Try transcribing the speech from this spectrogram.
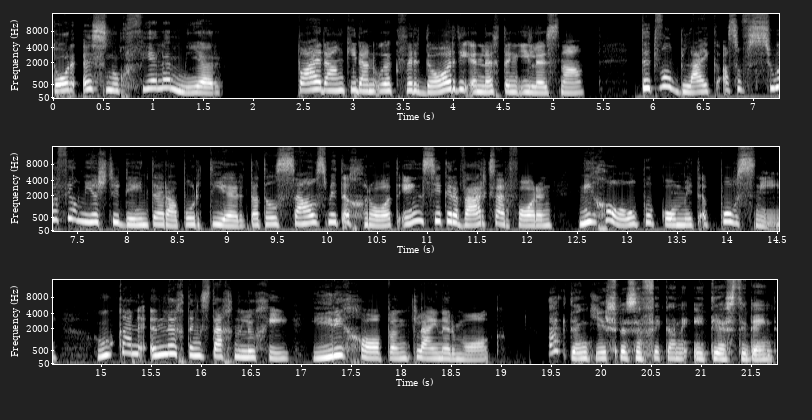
daar is nog vele meer. Baie dankie dan ook vir daardie inligting Ilisna. Dit wil blyk asof soveel meer studente rapporteer dat hulle selfs met 'n graad en sekere werkservaring nie gehelp kom met 'n pos nie. Hoe kan inligtingstegnologie hierdie gaping kleiner maak? Ek dink hier spesifiek aan 'n IT-student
